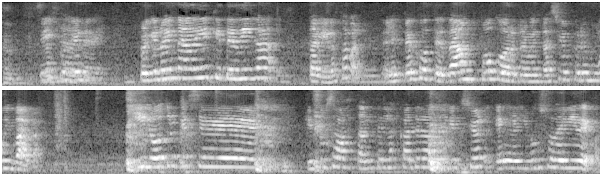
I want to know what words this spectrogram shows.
¿Sí? Porque porque no hay nadie que te diga, está bien o está mal. El espejo te da un poco de representación, pero es muy vaga. Y lo otro que se, que se usa bastante en las cátedras de dirección es el uso de video,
